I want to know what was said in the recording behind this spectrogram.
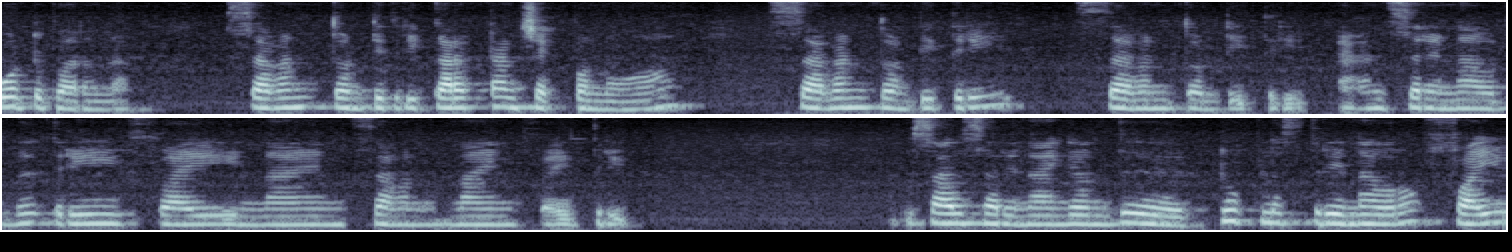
போட்டு பாருங்கள் செவன் டுவெண்ட்டி த்ரீ கரெக்டாக செக் பண்ணுவோம். Seven twenty three seven twenty three answer என்ன வருது? Three five nine seven nine five three sorry sorry நான் இங்கே வந்து டூ ப்ளஸ் த்ரீ என்ன வரும்? ஃபைவ்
